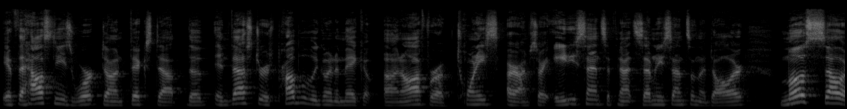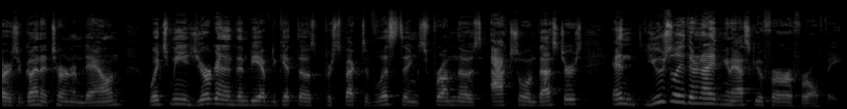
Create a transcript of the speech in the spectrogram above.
if the house needs work done, fixed up, the investor is probably going to make a, an offer of 20 or I'm sorry, 80 cents if not 70 cents on the dollar. Most sellers are going to turn them down, which means you're going to then be able to get those prospective listings from those actual investors and usually they're not even going to ask you for a referral fee.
